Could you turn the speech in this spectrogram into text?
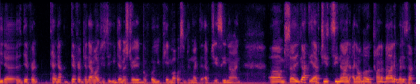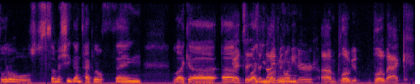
you know the different te- different technologies that you demonstrated before you came up with something like the FGC9. Um, so you got the FGC9. I don't know a ton about it, but it's like a little submachine gun type little thing. Like uh, uh yeah, it's a, it's a nine millimeter on... um, blow blowback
